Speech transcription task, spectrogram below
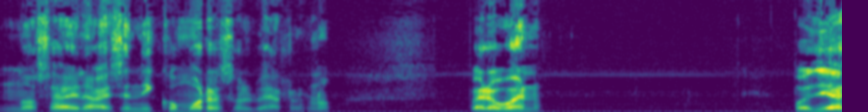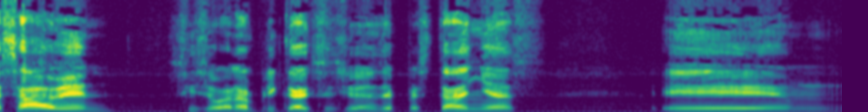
no saben a veces ni cómo resolverlo, ¿no? Pero bueno, pues ya saben, si se van a aplicar extensiones de pestañas, eh,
